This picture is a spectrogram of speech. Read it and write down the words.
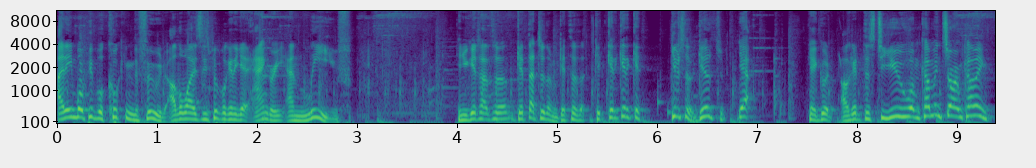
I need more people cooking the food. Otherwise, these people are gonna get angry and leave. Can you get that to them? Get that to them. Get to the, get get get get. Give it to them. Give it to them. Yeah. Okay, good. I'll get this to you. I'm coming, sir. I'm coming.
